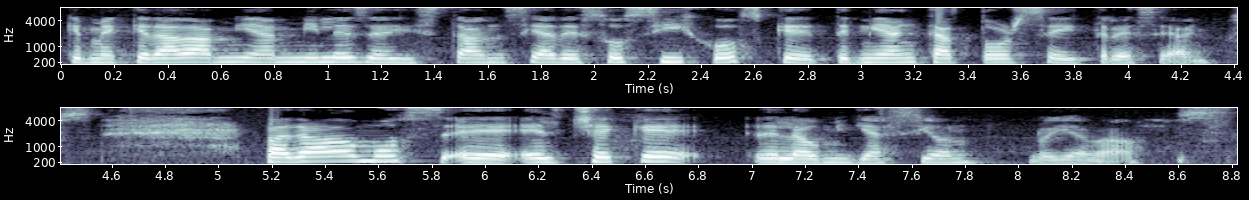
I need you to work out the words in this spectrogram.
que me quedaba a mí a miles de distancia de esos hijos que tenían 14 y 13 años. Pagábamos eh, el cheque de la humillación, lo llamábamos.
